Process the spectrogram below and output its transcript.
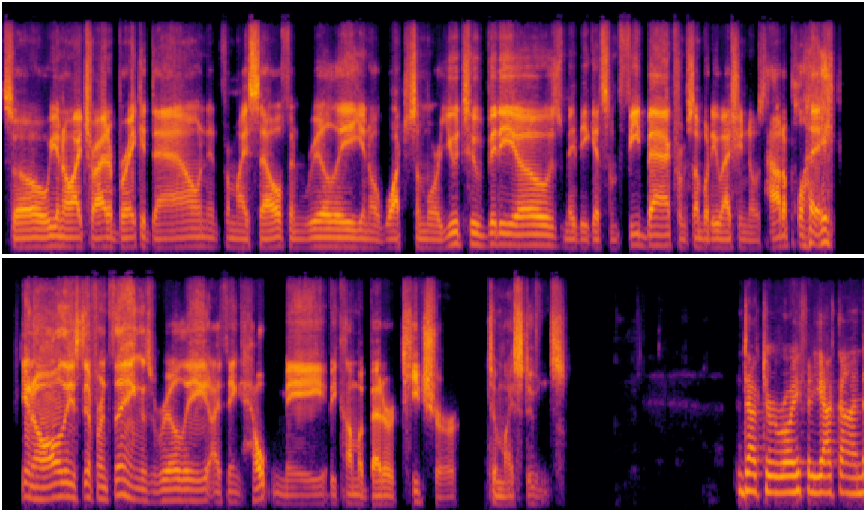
So, you know, I try to break it down and for myself and really, you know, watch some more YouTube videos, maybe get some feedback from somebody who actually knows how to play. You know, all these different things really, I think, help me become a better teacher to my students. Dr. Roy Phitayakorn,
